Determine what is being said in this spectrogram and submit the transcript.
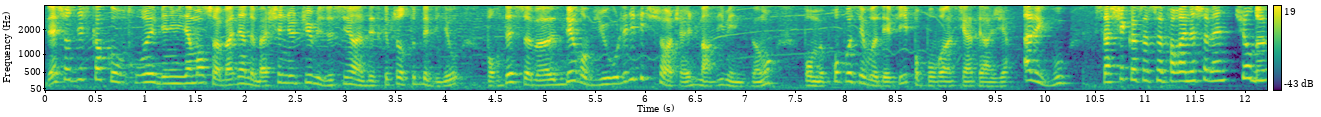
d'aller sur Discord que vous trouverez bien évidemment sur la bannière de ma chaîne YouTube et aussi dans la description de toutes mes vidéos pour des subs, des reviews, les défis sur la chaîne, mardi bien évidemment, pour me proposer vos défis, pour pouvoir ainsi interagir avec vous. Sachez que ça se fera une semaine sur deux.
